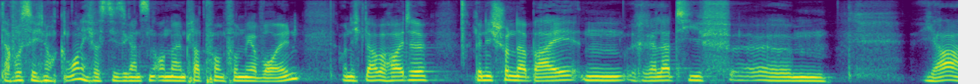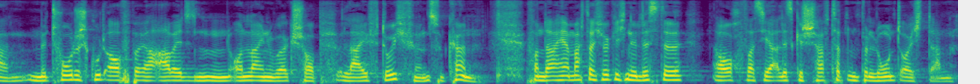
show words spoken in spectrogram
da wusste ich noch gar nicht, was diese ganzen Online-Plattformen von mir wollen. Und ich glaube, heute bin ich schon dabei, einen relativ ähm, ja, methodisch gut aufbearbeiteten Online-Workshop live durchführen zu können. Von daher macht euch wirklich eine Liste, auch was ihr alles geschafft habt und belohnt euch dann.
